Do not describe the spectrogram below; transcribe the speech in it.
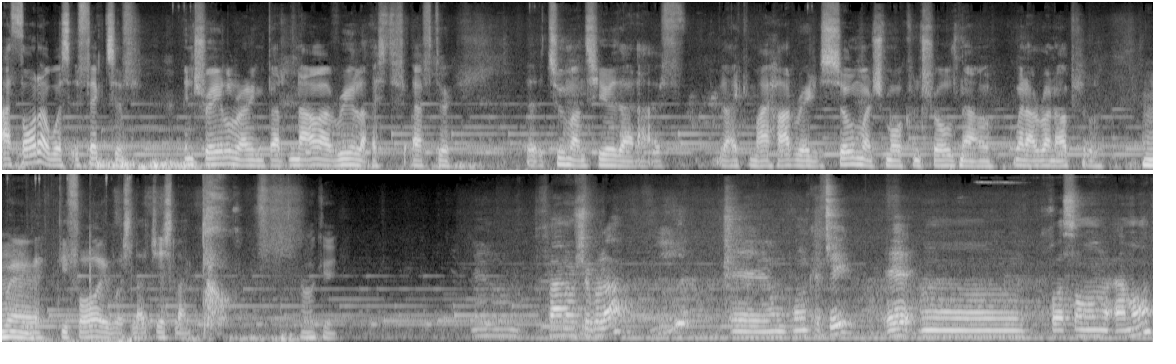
I thought I was effective in trail running, but now I realized after uh, two months here that I've like my heart rate is so much more controlled now when I run uphill, mm. where before it was like just like. Okay. Um, Pain au chocolat, euh, un bon café et un croissant amande.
